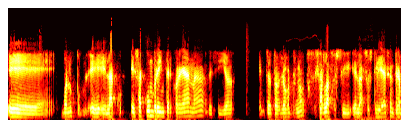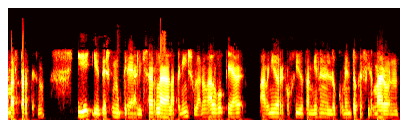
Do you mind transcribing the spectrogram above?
eh, bueno, eh, la, esa cumbre intercoreana decidió entre otros logros, ¿no? cesar las, hostilidades entre ambas partes, ¿no? Y, y desnuclearizar la, la, península, ¿no? Algo que ha, ha, venido recogido también en el documento que firmaron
